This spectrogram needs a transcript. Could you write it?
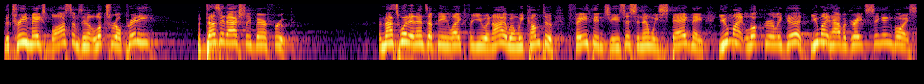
the tree makes blossoms and it looks real pretty, but does it actually bear fruit? And that's what it ends up being like for you and I when we come to faith in Jesus and then we stagnate. You might look really good. You might have a great singing voice.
